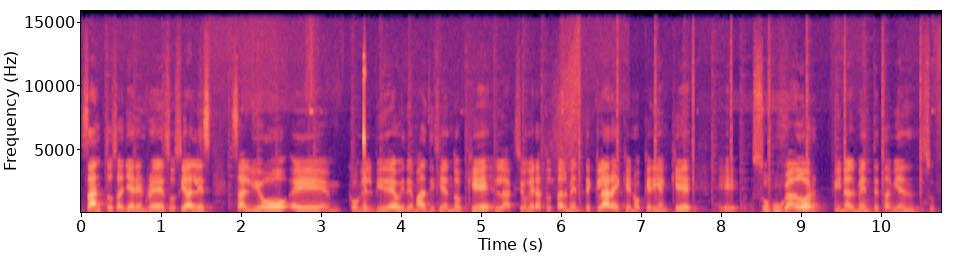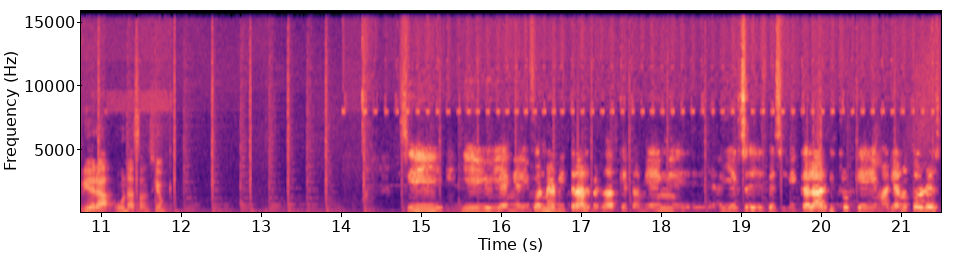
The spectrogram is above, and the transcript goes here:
Santos ayer en redes sociales salió eh, con el video y demás diciendo que la acción era totalmente clara y que no querían que eh, su jugador finalmente también sufriera una sanción. Sí, y, en el informe arbitral, ¿verdad? Que también eh, ahí especifica el árbitro que Mariano Torres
